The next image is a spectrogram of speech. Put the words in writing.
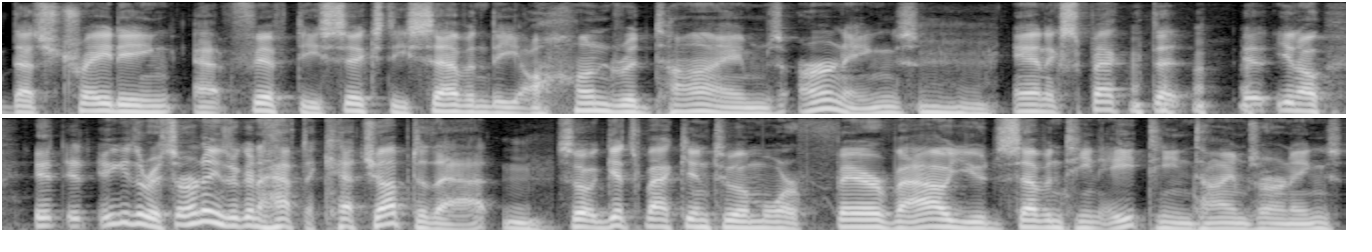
that's trading at 50, 60, 70, 100 times earnings mm-hmm. and expect that, it, you know, it, it, either its earnings are going to have to catch up to that. Mm. So it gets back into a more fair valued 17, 18 times earnings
